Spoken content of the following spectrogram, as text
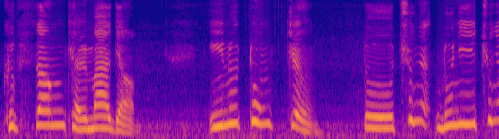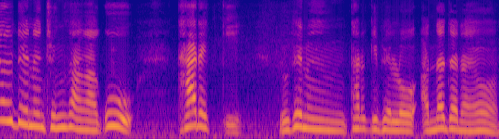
급성 결막염, 인후 통증, 또 충혈- 눈이 충혈되는 증상하고 다래끼. 요새는 다래끼 별로 안 나잖아요.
